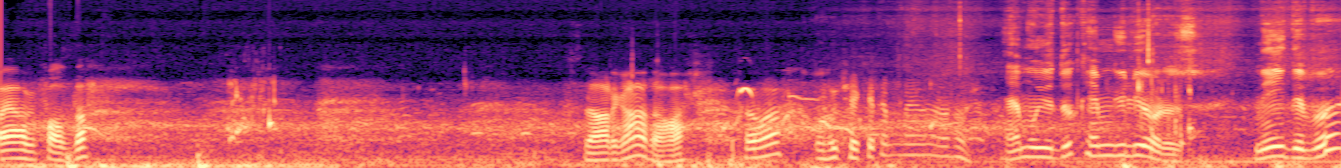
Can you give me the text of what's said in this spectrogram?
Bayağı bir fazla. Zargana da var. Ama onu çekelim mi? Hem uyuduk hem gülüyoruz. Neydi bu?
